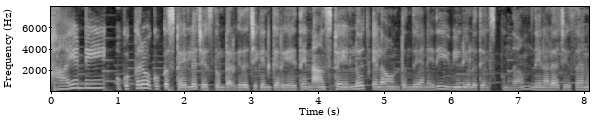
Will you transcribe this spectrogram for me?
హాయ్ అండి. ఒక్కొక్కరు ఒక్కొక్క స్టైల్లో చేస్తుంటారు కదా చికెన్ కర్రీ అయితే. నా స్టైల్లో ఎలా ఉంటుంది అనేది ఈ వీడియోలో తెలుసుకుందాం. నేను ఎలా చేశాను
